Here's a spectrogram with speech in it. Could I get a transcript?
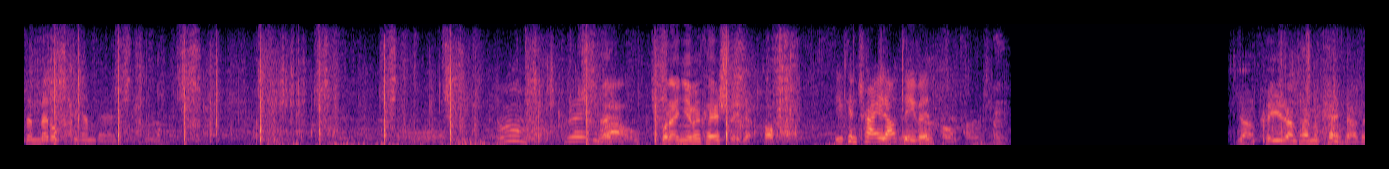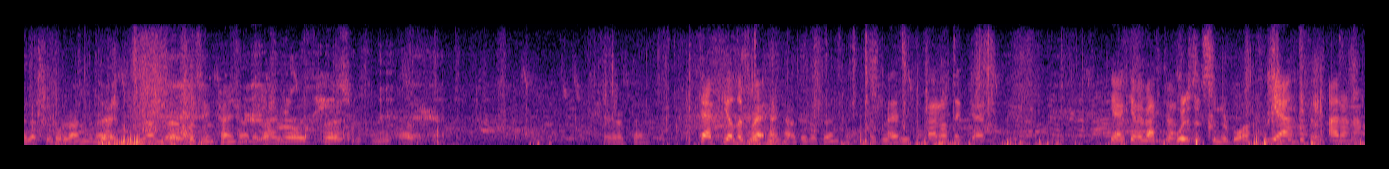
the metal sandbags. Oh my goodness. 来 Wow. 过来，你们可以试一下，好， You can try it out, David. 让可以让他们看一下这个石头，让你的对让你的父亲看一下这个石头，看着对，十四岁看着，还有蛋。 Dad, feel the 可以 brick. 看一下这个砖头，它是 I, 非 I don't think Dad. Yeah, give it back to him. What is it, cinder block? Yeah, I don't know.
